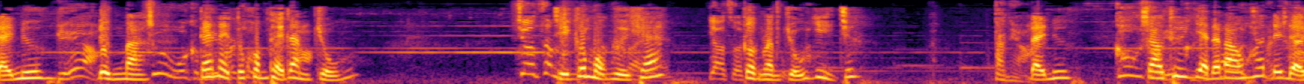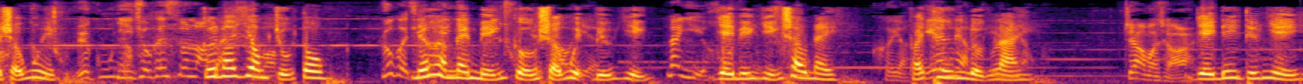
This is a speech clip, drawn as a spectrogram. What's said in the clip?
Đại nương Đừng mà. Cái này tôi không thể làm chủ Chỉ có một người khác Cần làm chủ gì chứ? Đại nương Cao thư gia đã bao hết để đợi sở nguyệt. Cứ nói với ông chủ tôn. Nếu hôm nay miễn cưỡng sở nguyệt biểu diễn Vậy biểu diễn sau này Phải thương lượng lại. Vậy đi tiểu nhị.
